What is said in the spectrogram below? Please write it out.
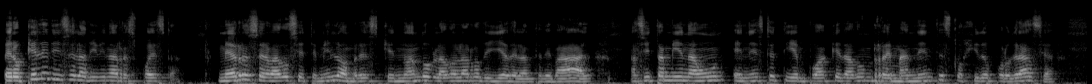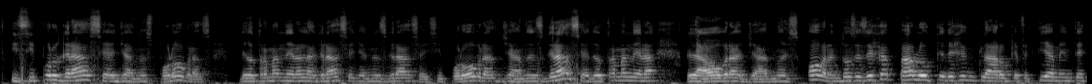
Pero ¿qué le dice la divina respuesta? Me he reservado siete mil hombres que no han doblado la rodilla delante de Baal. Así también aún en este tiempo ha quedado un remanente escogido por gracia y si por gracia ya no es por obras, de otra manera la gracia ya no es gracia. Y si por obras ya no es gracia, de otra manera la obra ya no es obra. Entonces deja Pablo que dejen claro que efectivamente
